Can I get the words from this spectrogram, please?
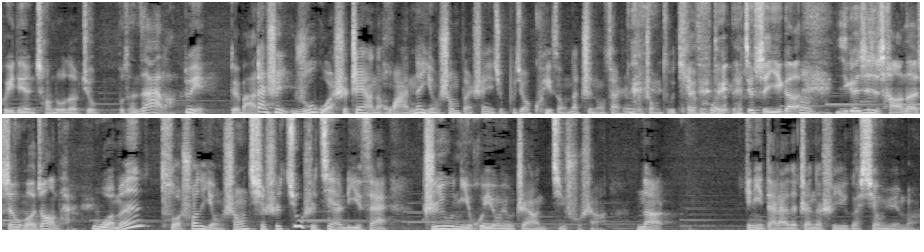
会一定程度的就不存在了，对对吧？但是如果是这样的话，那永生本身也就不叫馈赠，那只能算是一种种族天赋 对，它就是一个一个日常的生活状态。我们所说的永生，其实就是建立在只有你会拥有这样的基础上。那。给你带来的真的是一个幸运吗？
